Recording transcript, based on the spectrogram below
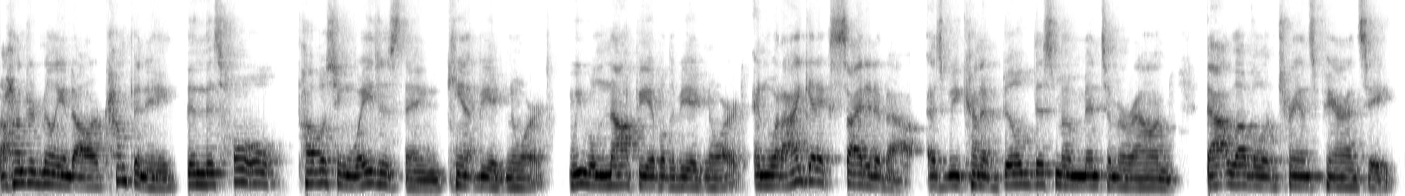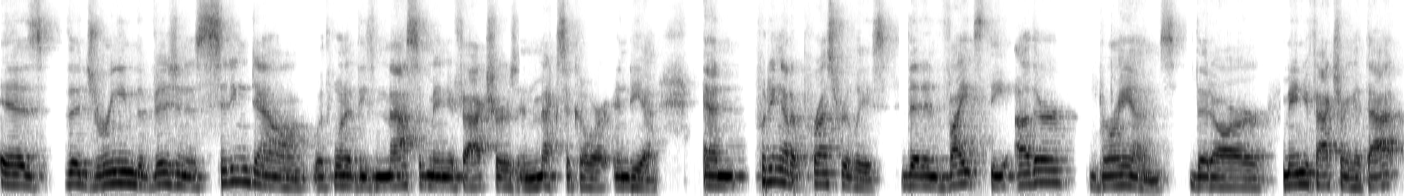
a hundred million dollar company, then this whole publishing wages thing can't be ignored. We will not be able to be ignored. And what I get excited about as we kind of build this momentum around that level of transparency is the dream, the vision is sitting down with one of these massive manufacturers in Mexico or India and putting out a press release that invites the other brands that are manufacturing at that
